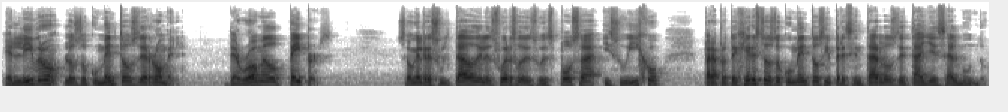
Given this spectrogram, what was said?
El libro Los documentos de Rommel, The Rommel Papers, son el resultado del esfuerzo de su esposa y su hijo para proteger estos documentos y presentar los detalles al mundo.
